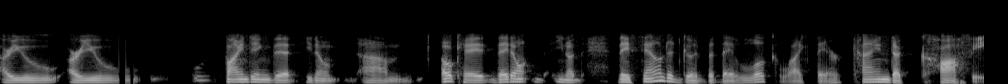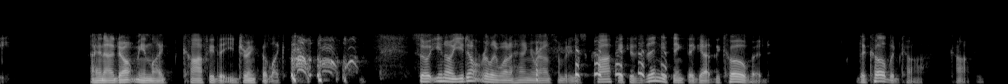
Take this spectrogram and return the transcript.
are you are you finding that you know um okay they don't you know they sounded good but they look like they're kind of coffee and i don't mean like coffee that you drink but like So you know you don't really want to hang around somebody's coffee because then you think they got the COVID, the COVID cough coffee.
